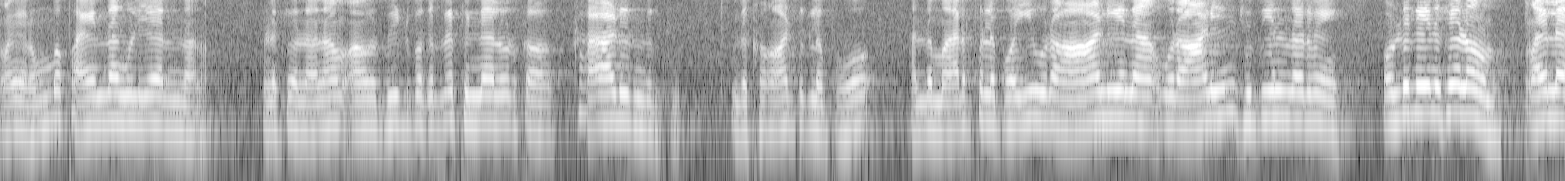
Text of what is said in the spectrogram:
அவன் ரொம்ப பயந்தாங்குழியாக இருந்தானாம் என்ன சொன்னாலாம் அவர் வீட்டு பக்கத்தில் பின்னால் ஒரு கா காடு இருந்திருக்கு. இந்த காட்டுக்குள்ளே போ. அந்த மரத்தில் போய் ஒரு ஆணியை நான் ஒரு ஆணியும் சுற்றின்னு தருவேன் கொண்டு நீ என்ன செய்யணும்? அதில்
